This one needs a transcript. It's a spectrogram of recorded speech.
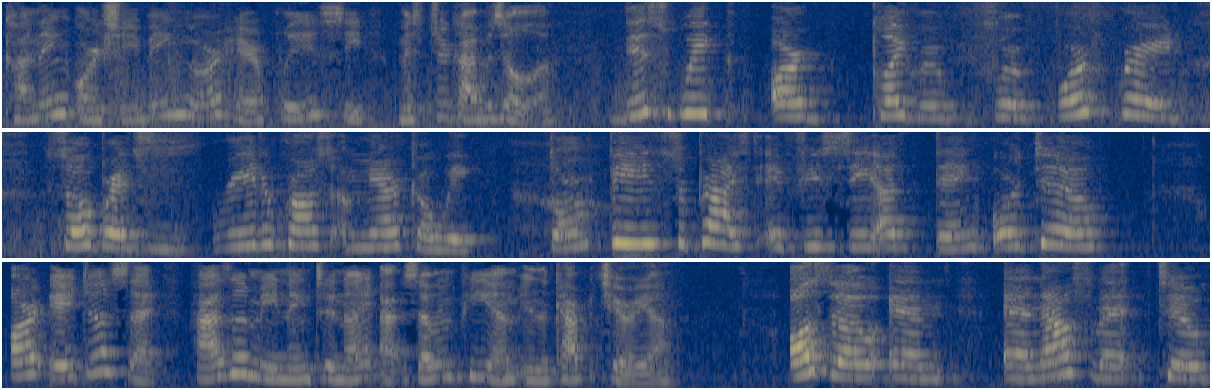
cutting or shaving your hair, please see Mr. Capizola. This week, our playgroup for fourth grade celebrates Read Across America Week. Don't be surprised if you see a thing or two. Our HSA has a meeting tonight at 7 p.m. in the cafeteria. Also, an, an announcement to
